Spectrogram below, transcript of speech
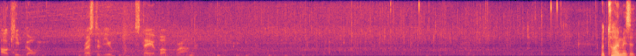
I'll keep going. Rest of you, stay above ground. What time is it?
